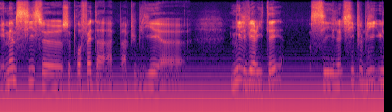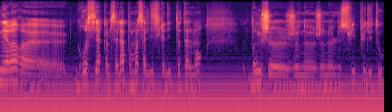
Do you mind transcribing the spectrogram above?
Et même si ce, prophète a, publié euh, mille vérités, s'il publie une erreur euh, grossière comme celle-là, pour moi ça le discrédite totalement. Donc je, ne, le suis plus du tout.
